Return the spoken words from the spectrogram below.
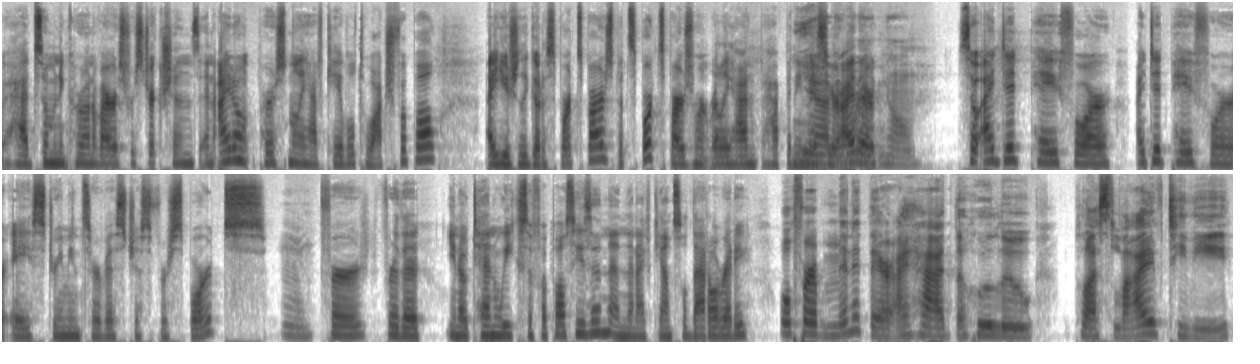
had so many coronavirus restrictions. And I don't personally have cable to watch football. I usually go to sports bars, but sports bars weren't really ha- happening this year either. No. So I did pay for I did pay for a streaming service just for sports mm. for for the you know ten weeks of football season, and then I've canceled that already. Well, for a minute there, I had the Hulu Plus Live TV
